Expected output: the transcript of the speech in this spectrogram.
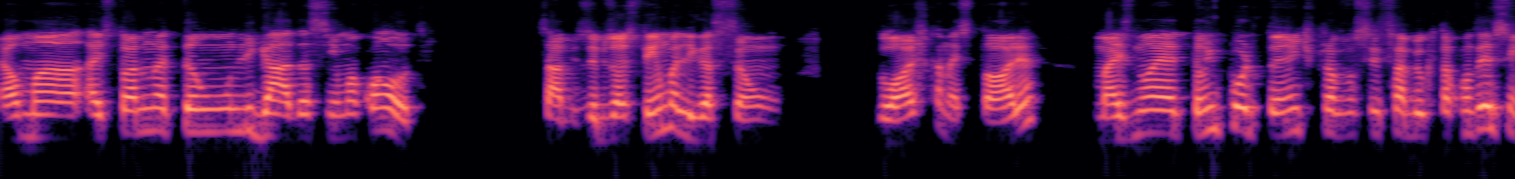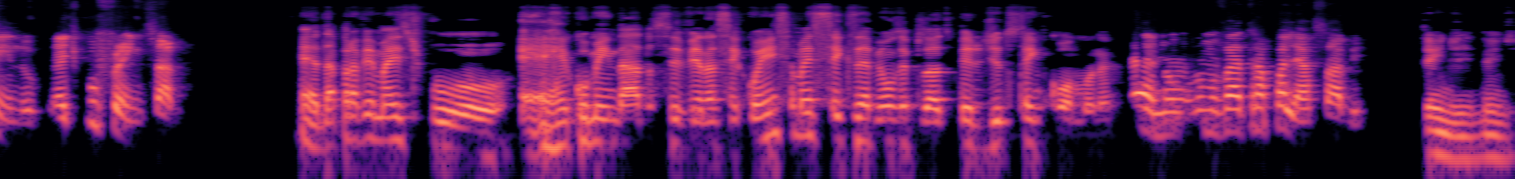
É uma, a história não é tão ligada assim uma com a outra. Sabe? Os episódios têm uma ligação lógica na história, mas não é tão importante para você saber o que tá acontecendo. É tipo Friends, sabe? É, dá pra ver mais, tipo, é recomendado você ver na sequência, mas se você quiser ver uns episódios perdidos, tem como, né? É, não, não vai atrapalhar, sabe? Entendi, entendi.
